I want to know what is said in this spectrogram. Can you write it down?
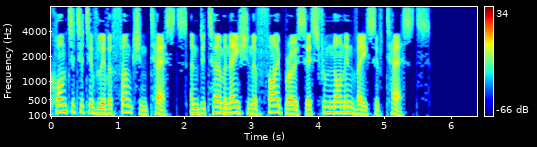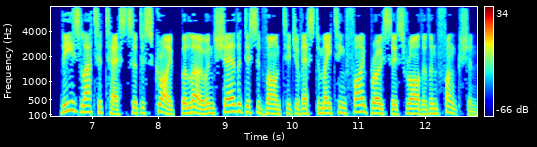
quantitative liver function tests and determination of fibrosis from non-invasive tests. These latter tests are described below and share the disadvantage of estimating fibrosis rather than function.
